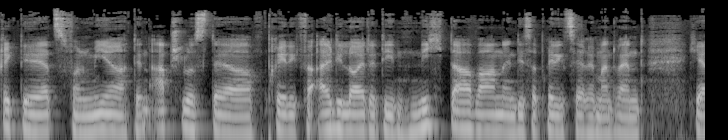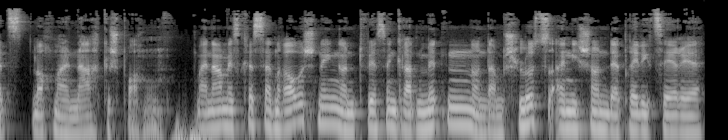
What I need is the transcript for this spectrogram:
kriegt ihr jetzt von mir den Abschluss der Predigt für all die Leute, die nicht da waren in dieser Predigtserie im Advent, jetzt nochmal nachgesprochen. Mein Name ist Christian Rauschning und wir sind gerade mitten und am Schluss eigentlich schon der Predigtserie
